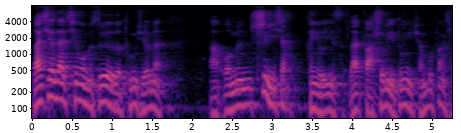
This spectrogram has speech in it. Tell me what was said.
来，现在请我们所有的同学们，啊，我们试一下，很有意思。来，把手里东西全部放下，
